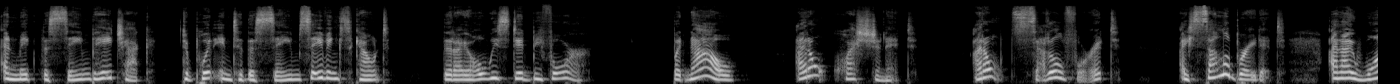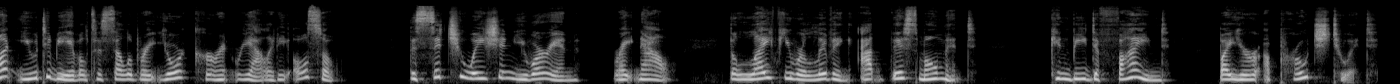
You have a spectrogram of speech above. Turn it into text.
and make the same paycheck to put into the same savings account that I always did before. But now I don't question it. I don't settle for it. I celebrate it. And I want you to be able to celebrate your current reality also. The situation you are in right now, the life you are living at this moment can be defined by your approach to it.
